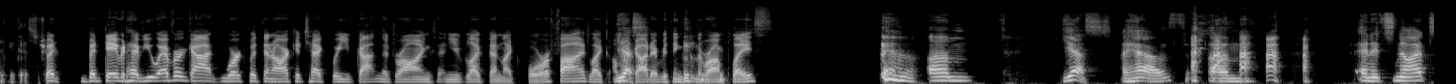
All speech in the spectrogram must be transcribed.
I think that's true. But but David, have you ever got worked with an architect where you've gotten the drawings and you've like been like horrified, like oh yes. my god, everything's in the wrong place? um, yes, I have. Um, and it's not.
